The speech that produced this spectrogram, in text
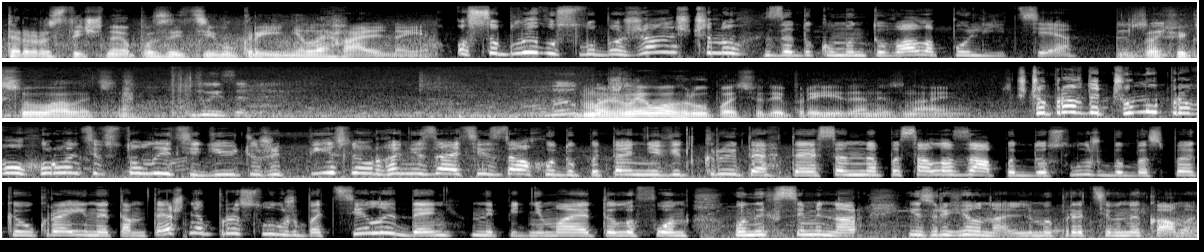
терористичної опозиції в Україні легальної. Особливу Слобожанщину задокументувала поліція. Зафіксували це. Ви Можливо, група сюди приїде, не знаю. Щоправда, чому правоохоронці в столиці діють уже після організації заходу? Питання відкрите. ТСН написала запит до Служби безпеки України. Тамтешня прес-служба цілий день не піднімає телефон. У них семінар із регіональними працівниками.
